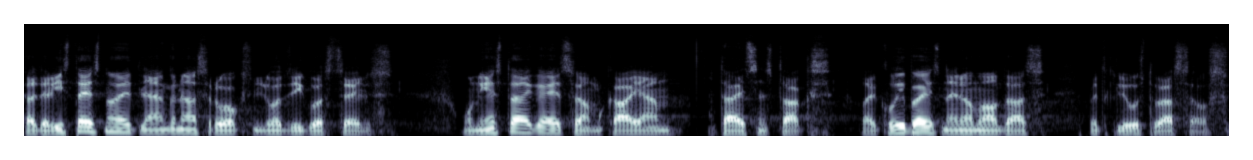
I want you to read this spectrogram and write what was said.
tādēļ iztaisnojiet ļēnganās rokas un ļodzīgos ceļus un iestaigājiet savām kājām taisnas takas, lai klibais nenomaldās, bet kļūst vesels.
